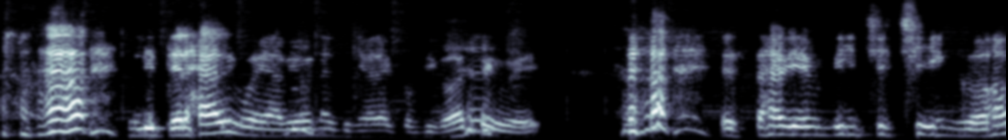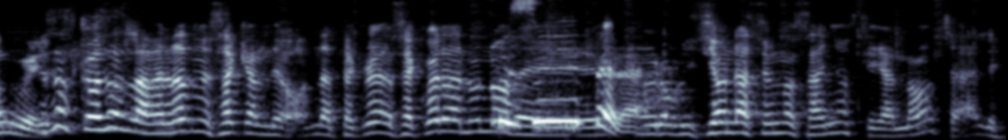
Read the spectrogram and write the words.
Literal, güey, había una señora con bigote, güey. Está bien pinche chingón, güey. Esas cosas, la verdad, me sacan de onda. ¿Se acuerdan uno pues de Eurovisión hace unos años que ganó? Chale.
